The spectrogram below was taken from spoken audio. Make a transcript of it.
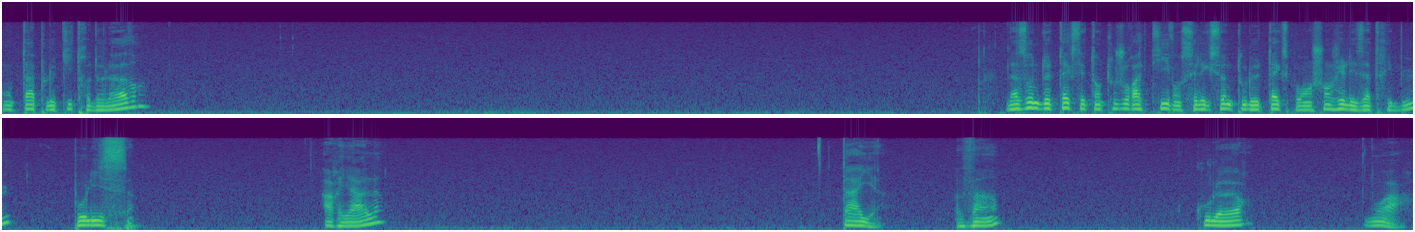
On tape le titre de l'œuvre. La zone de texte étant toujours active, on sélectionne tout le texte pour en changer les attributs. Police, Arial, taille 20, couleur noire.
